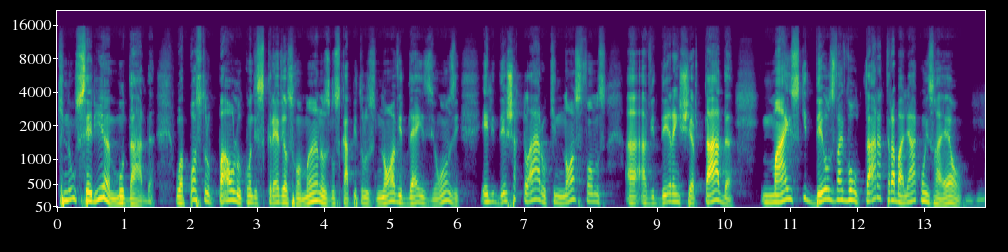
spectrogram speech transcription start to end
que não seria mudada. O apóstolo Paulo, quando escreve aos Romanos, nos capítulos 9, 10 e 11, ele deixa claro que nós fomos a, a videira enxertada, mas que Deus vai voltar a trabalhar com Israel. Uhum.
